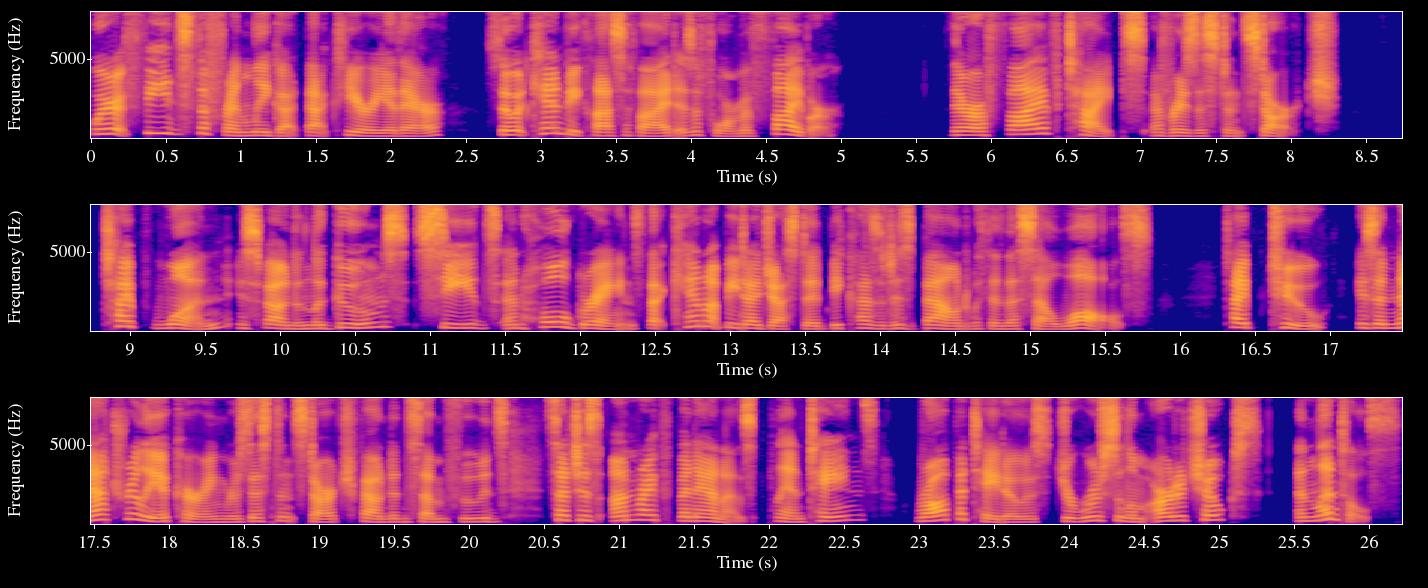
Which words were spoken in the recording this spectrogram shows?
where it feeds the friendly gut bacteria there, so it can be classified as a form of fiber. There are five types of resistant starch. Type 1 is found in legumes, seeds, and whole grains that cannot be digested because it is bound within the cell walls. Type 2 is a naturally occurring resistant starch found in some foods, such as unripe bananas, plantains, raw potatoes, Jerusalem artichokes, and lentils.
